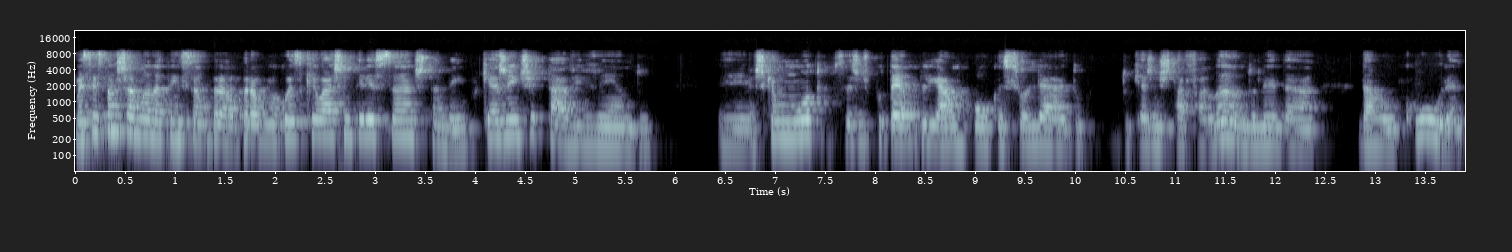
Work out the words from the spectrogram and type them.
Mas vocês estão chamando atenção para alguma coisa que eu acho interessante também, porque a gente está vivendo é, acho que é um outro, se a gente puder ampliar um pouco esse olhar do, do que a gente está falando, né, da, da loucura,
